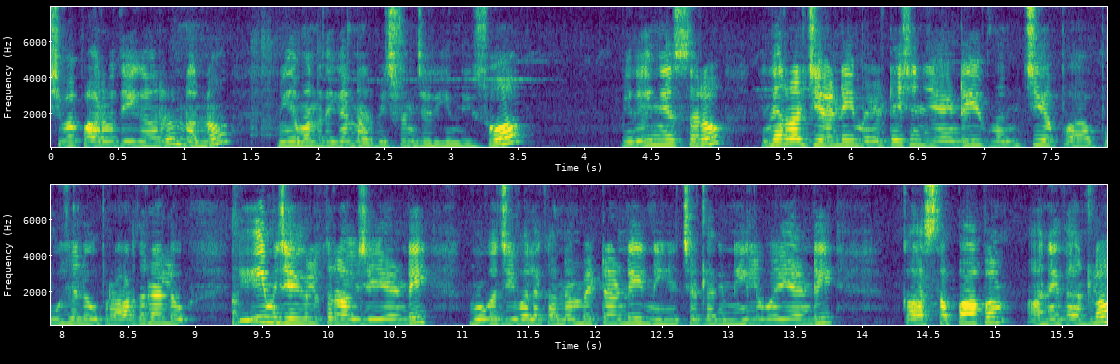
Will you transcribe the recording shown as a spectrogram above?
శివ పార్వతి గారు నన్ను మీ మన దగ్గర నడిపించడం జరిగింది. సో మీరేం చేస్తారు ఇన్నర్ వర్క్ చేయండి మెడిటేషన్ చేయండి మంచిగా పూజలు ప్రార్థనలు ఏమి చేయగలుగుతారో అవి చేయండి. మూగ జీవాలకు అన్నం పెట్టండి నీ చెట్లకు నీళ్ళు పోయండి. కాస్త పాపం అనే దాంట్లో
